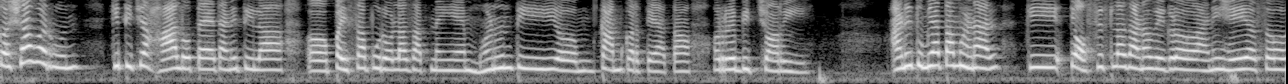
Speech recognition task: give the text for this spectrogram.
कशावरून की तिचे हाल होत आहेत आणि तिला पैसा पुरवला जात नाही आहे म्हणून ती काम करते आता? अरे बिचारी. आणि तुम्ही आता म्हणाल की ते ऑफिसला जाणं वेगळं आणि हे असं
